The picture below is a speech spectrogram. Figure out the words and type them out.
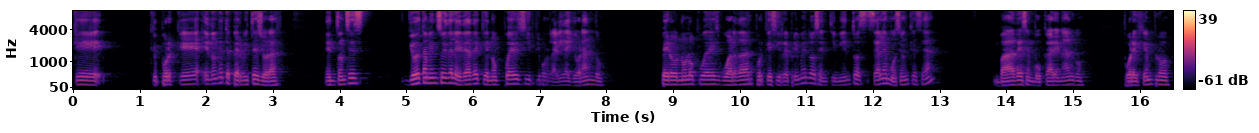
que, que por qué, en dónde te permites llorar. Entonces, yo también soy de la idea de que no puedes ir por la vida llorando, pero no lo puedes guardar, porque si reprimes los sentimientos, sea la emoción que sea, va a desembocar en algo. Por ejemplo,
